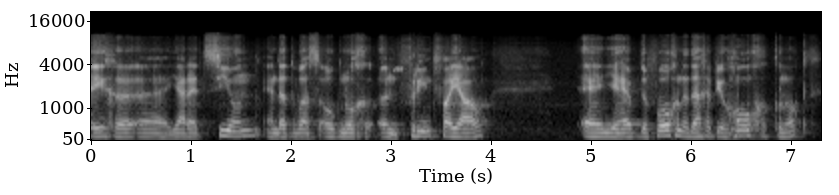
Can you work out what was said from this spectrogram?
tegen uh, Jared Sion. En dat was ook nog een vriend van jou. En je hebt de volgende dag heb je gewoon geknokt.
